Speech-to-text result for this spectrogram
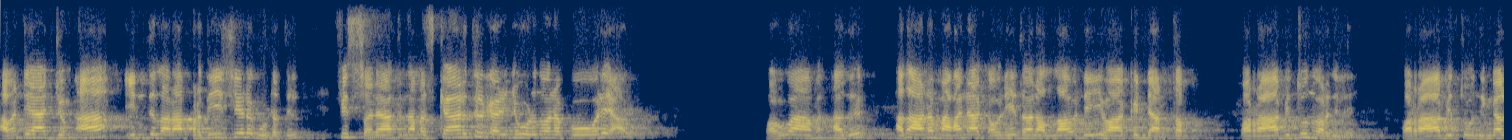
അവന്റെ ആ ജും ആ ഇന്തിലാർ ആ പ്രതീക്ഷയുടെ കൂട്ടത്തിൽ ഫി സ്വലാത്ത് നമസ്കാരത്തിൽ കഴിഞ്ഞുകൂടുന്നവനെ പോലെ ആകും അത് അതാണ് മാന കൗലി താല അള്ളാഹുവിന്റെ ഈ വാക്കിന്റെ അർത്ഥം. റാബിത്തു എന്ന് പറഞ്ഞില്ലേ? റാബിത്തു നിങ്ങൾ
